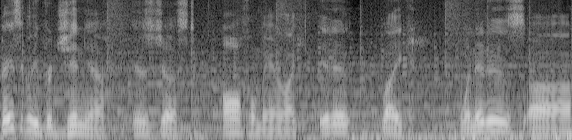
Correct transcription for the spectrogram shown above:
Basically, Virginia is just awful, man. Like it is like when it is. Uh,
